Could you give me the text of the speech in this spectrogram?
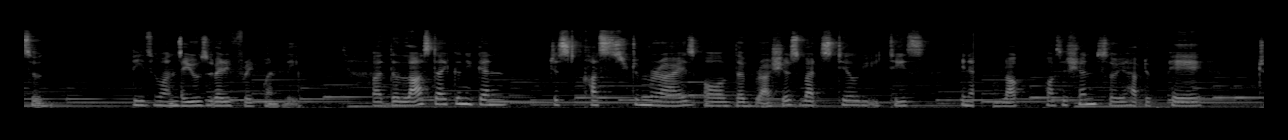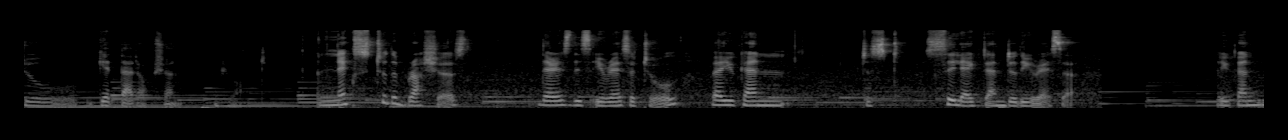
So these ones I use very frequently but the last icon you can just customize all the brushes but still it is in a lock position so you have to pay to get that option if you want. Next to the brushes there is this eraser tool where you can just select and do the eraser. You can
